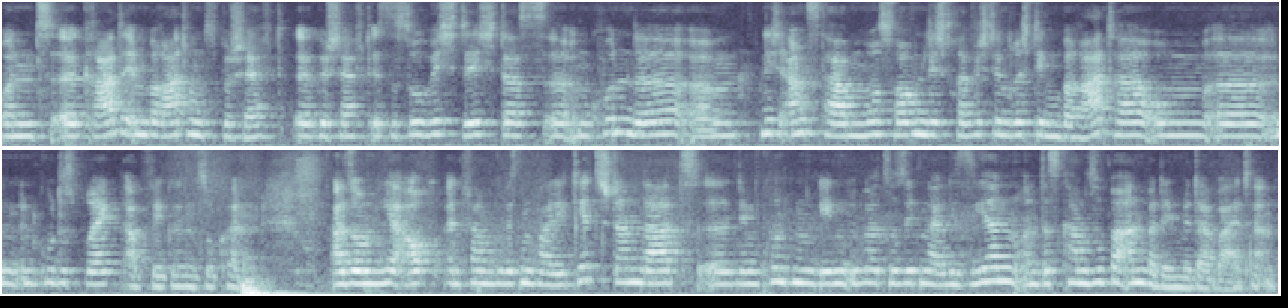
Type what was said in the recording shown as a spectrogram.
Und äh, gerade im Beratungsgeschäft äh, Geschäft ist es so wichtig, dass äh, ein Kunde ähm, nicht Angst haben muss, hoffentlich treffe ich den richtigen Berater, um äh, ein, ein, gutes Projekt abwickeln zu können. Also um hier auch einfach einen gewissen Qualitätsstandard äh, dem Kunden gegenüber zu signalisieren und das kam super an bei den Mitarbeitern.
